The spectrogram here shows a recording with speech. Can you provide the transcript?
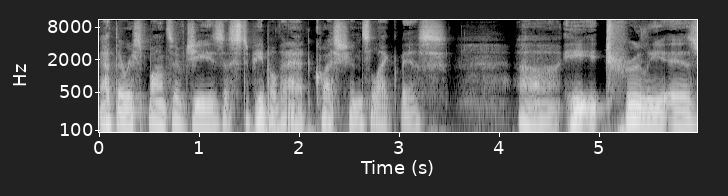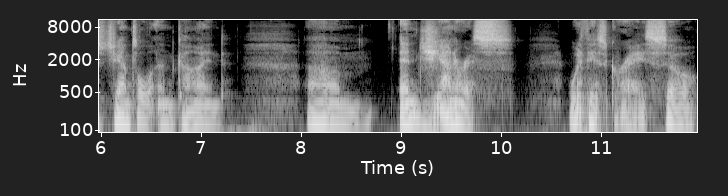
at the response of Jesus to people that had questions like this. Uh, he truly is gentle and kind. Um, and generous with His grace. So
